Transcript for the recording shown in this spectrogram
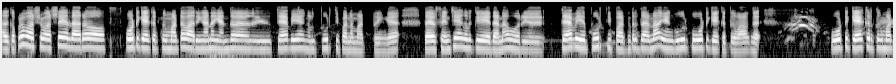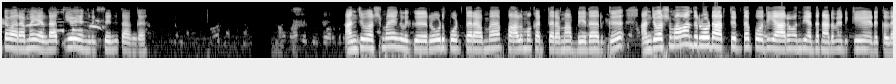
அதுக்கப்புறம் வருஷம் வருஷம் எல்லாரும் ஓட்டு கேட்கறதுக்கு மட்டும் வரீங்க. ஆனால் எந்த தேவையும் எங்களுக்கு பூர்த்தி பண்ண மாட்டேறீங்க தயவு செஞ்சு எங்களுக்கு எதனா ஒரு தேவையை பூர்த்தி பண்ணுறதுனா எங்கள் ஊருக்கு ஓட்டு கேட்கறதுக்கு வாங்க. ஓட்டு கேட்கறதுக்கு மட்டும் வராமல் எல்லாத்தையும் எங்களுக்கு செஞ்சு தாங்க. அஞ்சு வருஷமா எங்களுக்கு ரோடு போட்டு தராம பாலமும் கட்டி தராம அப்படியே தான் இருக்கு. அஞ்சு வருஷமாவும் அந்த ரோடு அறுத்துட்டு தான் போகுது. யாரும் வந்து எந்த நடவடிக்கையும் எடுக்கல.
